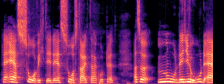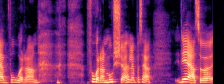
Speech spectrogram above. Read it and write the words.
Det är så viktigt, det är så starkt det här kortet. Alltså, Moder Jord är våran, våran morsa, höll jag på att säga. Det är alltså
